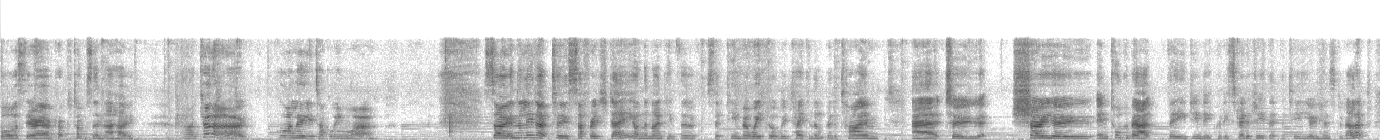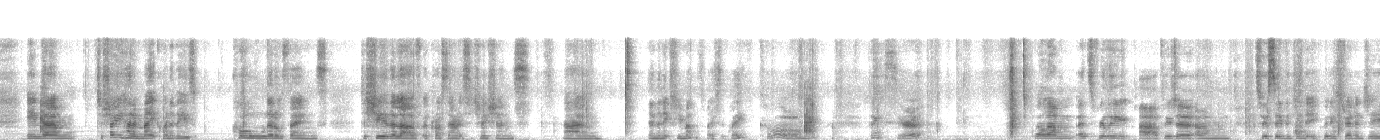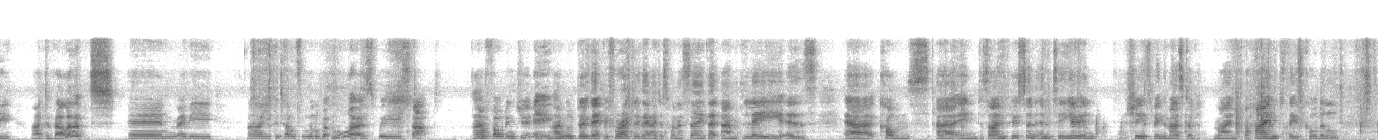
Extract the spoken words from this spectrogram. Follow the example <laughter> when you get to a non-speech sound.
ko Sarah Proctor Thompson aho. Uh, kia ora, tōku ingoa. So in the lead up to Suffrage Day on the 19th of September, we thought we'd take a little bit of time uh, to show you and talk about the gender equity strategy that the TEU has developed and um, to show you how to make one of these cool little things to share the love across our institutions um, in the next few months basically. Cool. Thanks, Sarah. Well, um, it's really uh, a pleasure um, to see the gender equity strategy uh, developed and maybe uh, you could tell us a little bit more as we start our Um, folding journey. I will do that. Before I do that, I just want to say that um, Lee is our comms uh, and design person in TEU and she has been the mastermind behind these cool little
